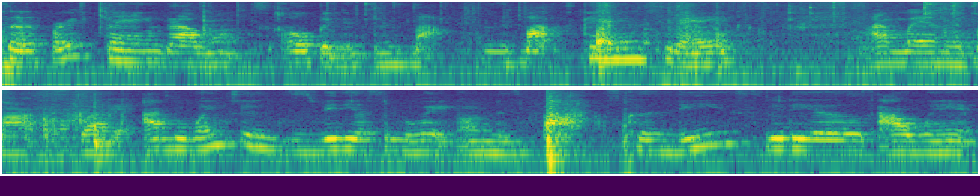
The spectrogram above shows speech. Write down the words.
So the first thing that I want to open is this box. This box came in today. I'm on the box, but I've been waiting to this video, so I've been waiting on this box. Because these videos, I went,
